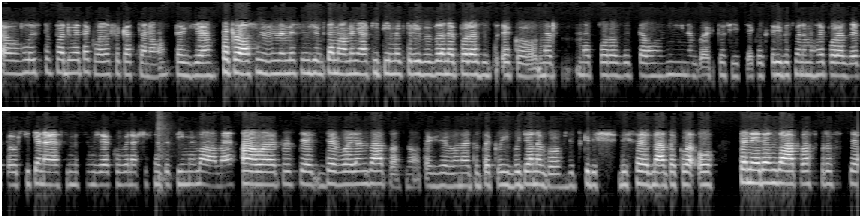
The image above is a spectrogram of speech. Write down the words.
v listopadu je ta kvalifikace, no. Takže tak já si nemyslím, že tam máme nějaký týmy, který by byly neporazit, jako ne, neporazitelný, nebo jak to říct, jako který bychom nemohli porazit, to určitě ne, já si myslím, že jako by na všechny ty týmy máme, ale prostě jde o jeden zápas, no, takže ono je to takový buď a nebo, vždycky, když, když se jedná takhle o ten jeden zápas prostě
